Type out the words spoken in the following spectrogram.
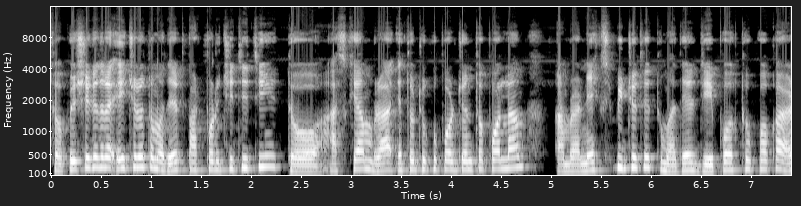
সো প্রিয় শিক্ষার্থীরা, এই ছিল তোমাদের পাঠ পরিচিতি তো আজকে আমরা এতটুকু পর্যন্ত পড়লাম। আমরা নেক্সট ভিডিওতে তোমাদের যে পত্র প্রকার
